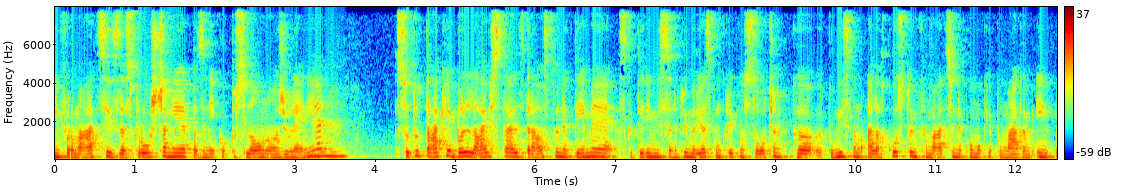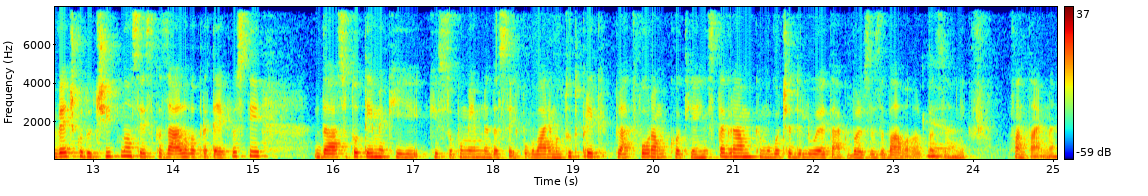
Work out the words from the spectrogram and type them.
informacij za sproščanje, pa za neko poslovno življenje. Mm. So tudi take bolj lifestyle, zdravstvene teme, s katerimi se, naprimer, jaz konkretno soočam, ker pomislim, ali lahko s to informacijo nekomu, ki pomagam. In več kot očitno se je izkazalo v preteklosti, da so to teme, ki, ki so pomembne, da se jih pogovarjamo tudi prek platform, kot je Instagram, ki mogoče deluje tako bolj za zabavo ali pa yeah. za ja. nek fun time. Ne?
